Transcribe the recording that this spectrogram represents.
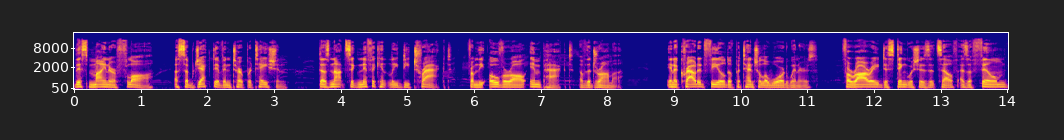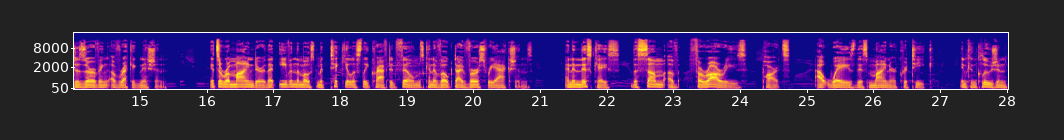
this minor flaw, a subjective interpretation, does not significantly detract from the overall impact of the drama. In a crowded field of potential award winners, Ferrari distinguishes itself as a film deserving of recognition. It's a reminder that even the most meticulously crafted films can evoke diverse reactions. And in this case, the sum of Ferrari's parts outweighs this minor critique. In conclusion,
